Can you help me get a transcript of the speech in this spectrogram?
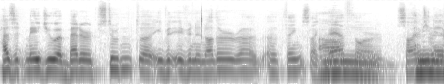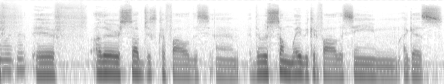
Has it made you a better student, uh, even even in other uh, uh, things like math or Um, science? I mean, or if like that? if other subjects could follow this, um, if there was some way we could follow the same, I guess,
